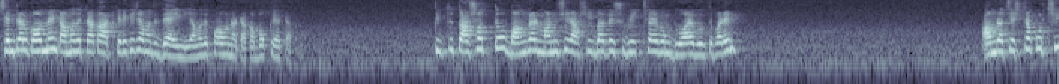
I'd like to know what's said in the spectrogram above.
সেন্ট্রাল গভর্নমেন্ট আমাদের টাকা আটকে রেখেছে, আমাদের দেয়নি, আমাদের পাওনা টাকা, বকেয়া টাকা। কিন্তু তা সত্ত্বেও বাংলার মানুষের আশীর্বাদের শুভেচ্ছা এবং দোয়ায় বলতে পারেন, আমরা চেষ্টা করছি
